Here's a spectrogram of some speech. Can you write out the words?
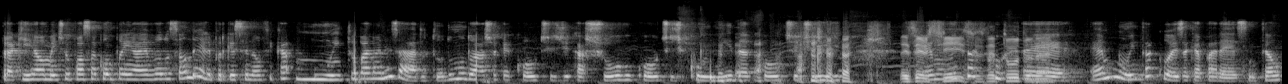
para que realmente eu possa acompanhar a evolução dele, porque senão fica muito banalizado. Todo mundo acha que é coach de cachorro, coach de comida, coach de exercícios, é é tudo, né? É, é muita coisa que aparece. Então,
